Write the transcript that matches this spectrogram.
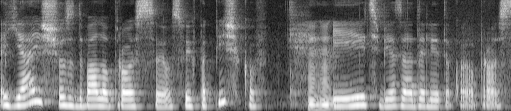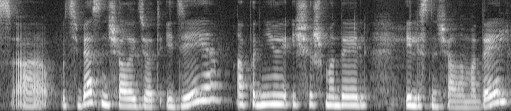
Я еще задавала вопросы у своих подписчиков, Мгм. и тебе задали такой вопрос. А у тебя сначала идет идея, а под нее ищешь модель, или сначала модель,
